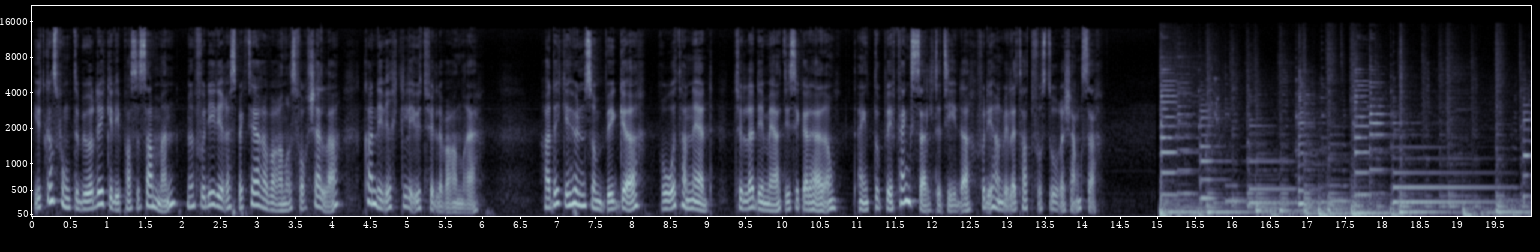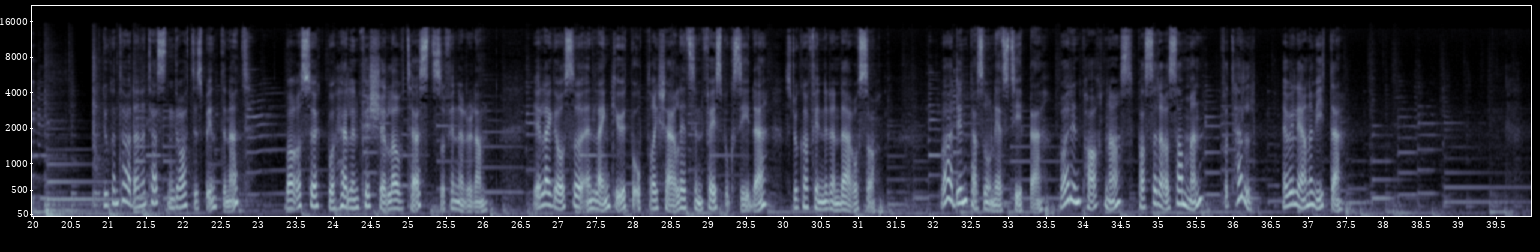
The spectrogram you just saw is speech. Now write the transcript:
I utgangspunktet burde ikke de passe sammen, men fordi de respekterer hverandres forskjeller, kan de virkelig utfylle hverandre. Hadde ikke hun som bygger roet han ned, tuller de med at de sikkert hadde hengt opp i fengsel til tider fordi han ville tatt for store sjanser. Du kan ta denne testen gratis på internett. Bare søk på Helen Fisher Love Test, så finner du den. Jeg legger også en lenke ut på Oppdrag Kjærlighet sin Facebook-side, så du kan finne den der også. Hva er din personlighetstype? Hva er din partners? Passer dere sammen? Fortell, jeg vil gjerne vite.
